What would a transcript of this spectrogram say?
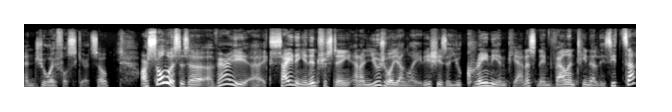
and joyful scherzo. Our soloist is a, a very uh, exciting and interesting and unusual young lady. She's a Ukrainian pianist named Valentina Lisitsa,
